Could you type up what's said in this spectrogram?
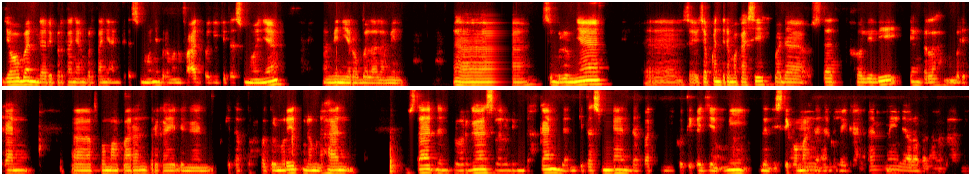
jawaban dari pertanyaan-pertanyaan kita semuanya bermanfaat bagi kita semuanya. Amin ya robbal alamin. Uh, sebelumnya uh, saya ucapkan terima kasih kepada Ustadz Khalili yang telah memberikan uh, pemaparan terkait dengan kitab Tuhfatul Murid. Mudah-mudahan Ustadz dan keluarga selalu dimudahkan dan kita semua dapat mengikuti kajian ini dan istiqomah dan kebaikan. Amin ya rabbal alamin.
